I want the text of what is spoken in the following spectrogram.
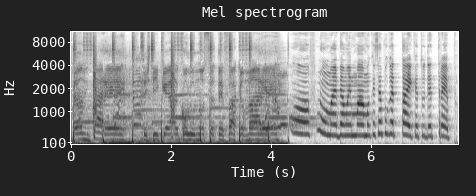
dăm tare Să știi că alcoolul nu o să te facă mare Of, nu mai bea mai mamă, că se apucă taică tu de trep.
